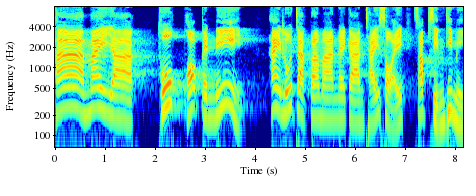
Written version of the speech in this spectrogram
ถ้าไม่อยากทุกข์เพราะเป็นหนี้ให้รู้จักประมาณในการใช้สอยทรัพย์สินที่มี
